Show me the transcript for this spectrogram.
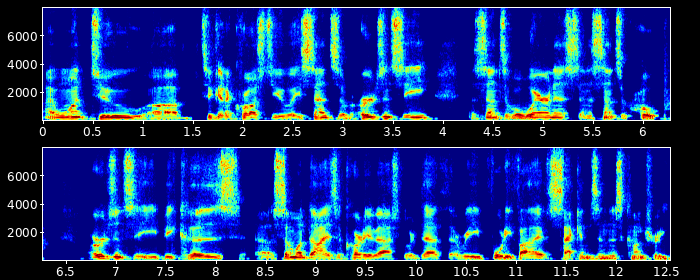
I want to uh, to get across to you a sense of urgency, a sense of awareness, and a sense of hope. Urgency because uh, someone dies of cardiovascular death every 45 seconds in this country.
